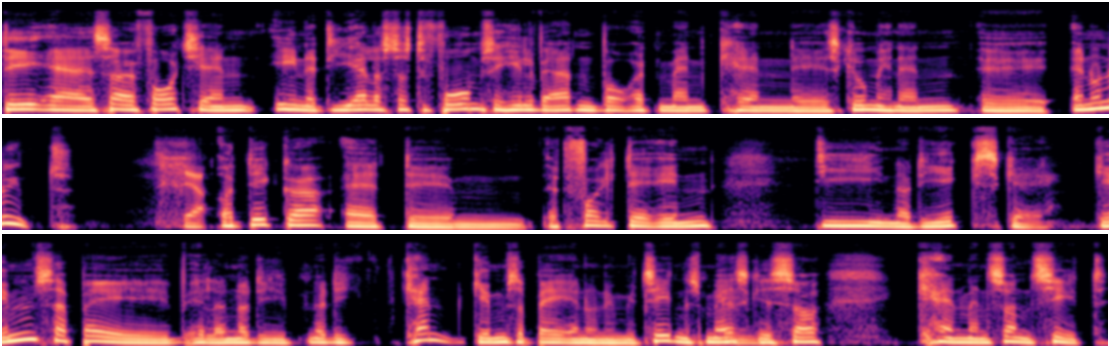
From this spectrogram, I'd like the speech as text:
det er, så er 4chan en af de allerstørste forums i hele verden, hvor at man kan øh, skrive med hinanden øh, anonymt. Ja. Og det gør, at, øh, at folk derinde, de, når de ikke skal gemme sig bag, eller når de, når de kan gemme sig bag anonymitetens maske, mm. så kan man sådan set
